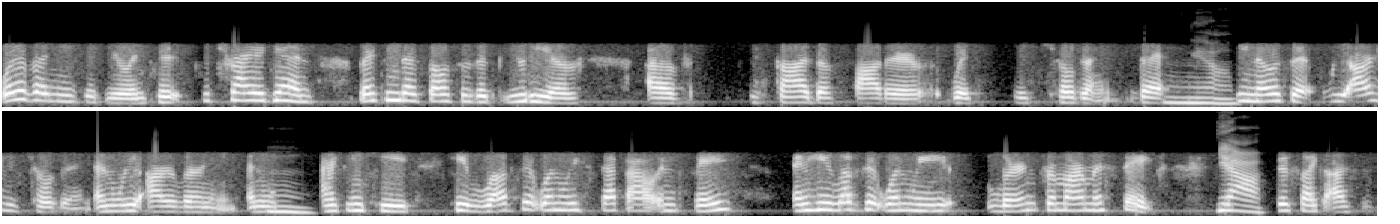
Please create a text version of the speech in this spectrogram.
whatever I need to do, and to, to try again. But I think that's also the beauty of of God the Father with His children. That Yeah. He knows that we are His children and we are learning. And Mm. I think He He loves it when we step out in faith, and He loves it when we learn from our mistakes Yeah. just like us as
